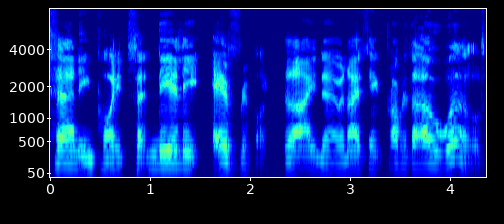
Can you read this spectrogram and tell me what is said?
turning point for nearly everybody that I know, and I think probably the whole world,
